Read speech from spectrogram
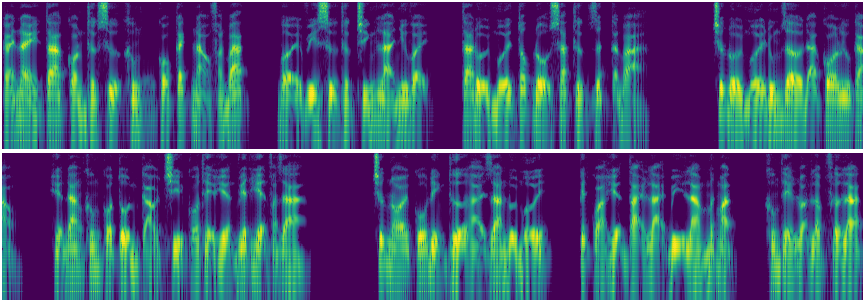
cái này ta còn thực sự không có cách nào phản bác, bởi vì sự thực chính là như vậy, ta đổi mới tốc độ xác thực rất cạn bả. Trước đổi mới đúng giờ đã có lưu cảo, hiện đang không có tổn cảo chỉ có thể hiện viết hiện phát ra. Trước nói cố định thừa hài gian đổi mới, kết quả hiện tại lại bị làm mất mặt, không thể loạn lập phơ lạc,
